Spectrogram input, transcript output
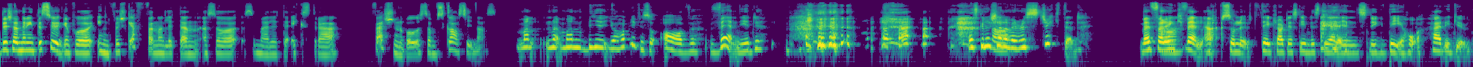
du känner inte sugen på att införskaffa någon liten, alltså som är lite extra fashionable som ska synas? Man, man blir, jag har blivit så avvänjd. jag skulle känna mig restricted. Men för Ja, en kväll, ja. absolut. Det är klart jag ska investera i en snygg bh. Herregud.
